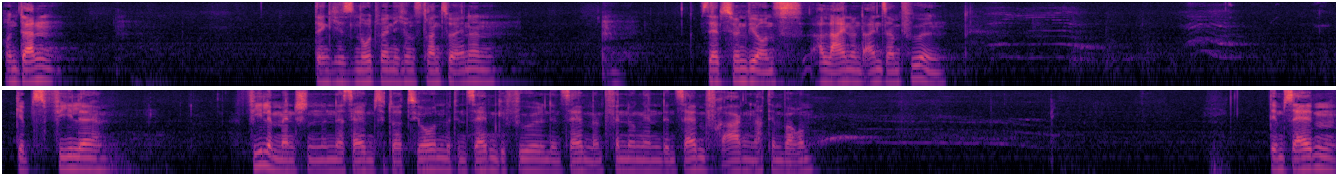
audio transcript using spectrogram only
Und dann denke ich, ist es notwendig, uns daran zu erinnern, selbst wenn wir uns allein und einsam fühlen, gibt es viele, viele Menschen in derselben Situation, mit denselben Gefühlen, denselben Empfindungen, denselben Fragen nach dem Warum. Demselben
